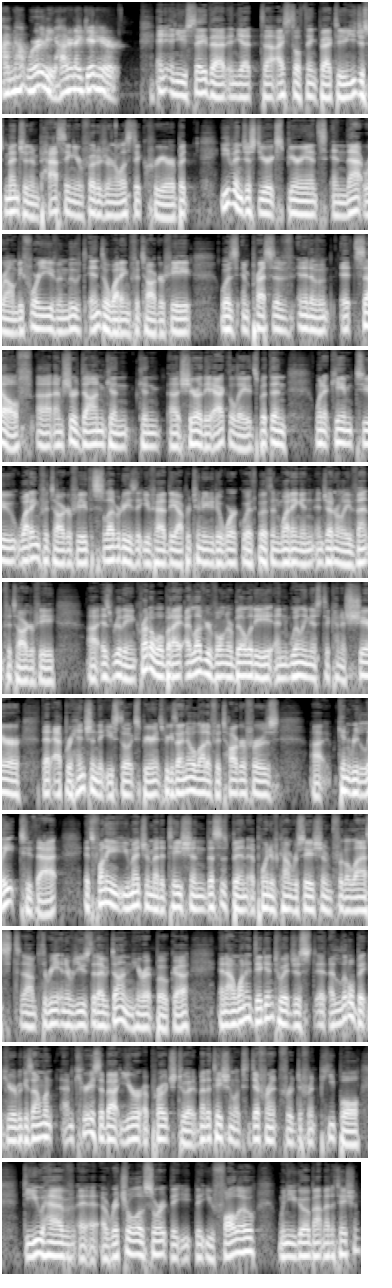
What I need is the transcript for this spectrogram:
I'm not worthy. How did I get here? And, and you say that, and yet uh, I still think back to you. You just mentioned in passing your photojournalistic career, but even just your experience in that realm before you even moved into wedding photography was impressive in and of itself. Uh, I'm sure Dawn can can uh, share the accolades. But then when it came to wedding photography, the celebrities that you've had the opportunity to work with, both in wedding and, and generally event photography, uh, is really incredible. But I, I, love your vulnerability and willingness to kind of share that apprehension that you still experience because I know a lot of photographers uh, can relate to that. It's funny you mentioned meditation. This has been a point of conversation for the last um, three interviews that I've done here at Boca, and I want to dig into it just a little bit here because I want I'm curious about your approach to it. Meditation looks different for different people. Do you have a, a ritual of sort that you, that you follow when you go about meditation?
